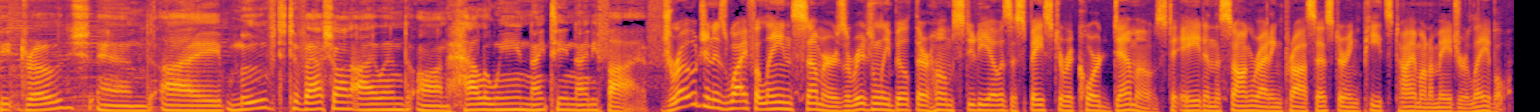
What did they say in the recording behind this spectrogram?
Pete Droge, and I moved to Vashon Island on Halloween 1995. Droge and his wife Elaine Summers originally built their home studio as a space to record demos to aid in the songwriting process during Pete's time on a major label.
